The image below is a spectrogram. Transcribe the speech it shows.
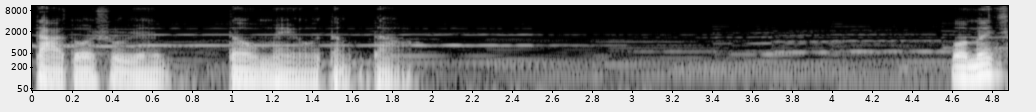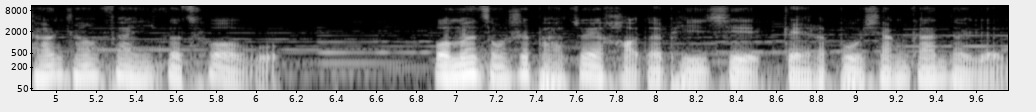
大多数人都没有等到。我们常常犯一个错误，我们总是把最好的脾气给了不相干的人，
